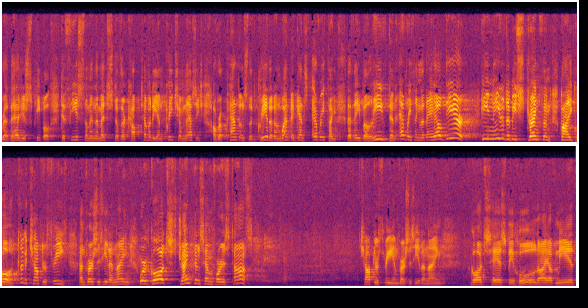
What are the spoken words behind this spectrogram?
rebellious people, to face them in the midst of their captivity and preach a message of repentance that grated and went against everything that they believed in, everything that they held dear. He needed to be strengthened by God. Look at chapter 3 and verses 8 and 9, where God strengthens him for his task. Chapter 3 and verses 8 and 9 God says, Behold, I have made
